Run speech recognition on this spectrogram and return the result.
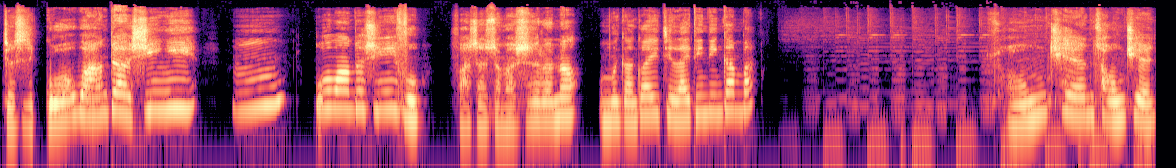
就是国王的新衣。嗯，国王的新衣服发生什么事了呢？我们赶快一起来听听看吧。从前，从前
